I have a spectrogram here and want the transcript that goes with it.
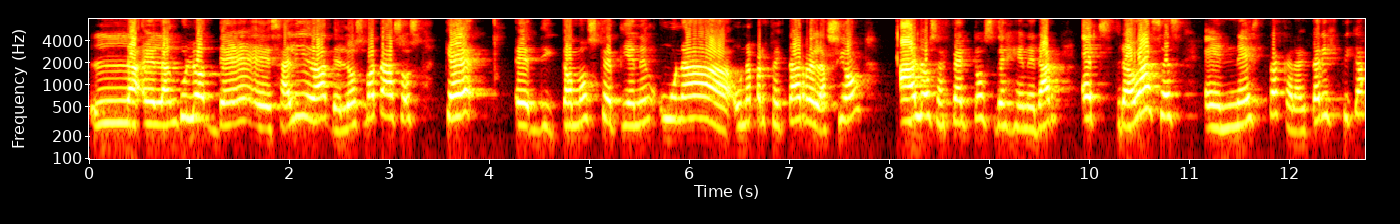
el ángulo de eh, salida de los batazos que eh, digamos que tienen una, una perfecta relación a los efectos de generar extra bases en esta característica,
